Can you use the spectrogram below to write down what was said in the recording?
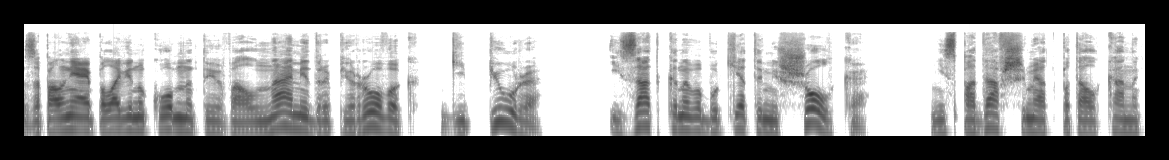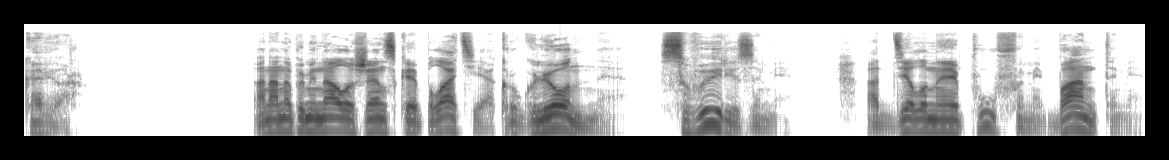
заполняя половину комнаты волнами драпировок, гипюра и затканного букетами шелка, не спадавшими от потолка на ковер. Она напоминала женское платье, округленное, с вырезами, отделанное пуфами, бантами,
